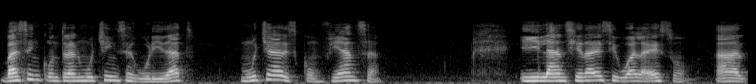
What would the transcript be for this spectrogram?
vas a encontrar mucha inseguridad, mucha desconfianza. Y la ansiedad es igual a eso, a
